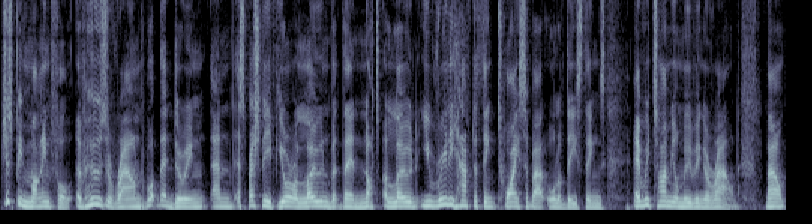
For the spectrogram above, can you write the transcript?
just be mindful of who's around, what they're doing, and especially if you're alone but they're not alone, you really have to think twice about all of these things every time you're moving around. Now,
